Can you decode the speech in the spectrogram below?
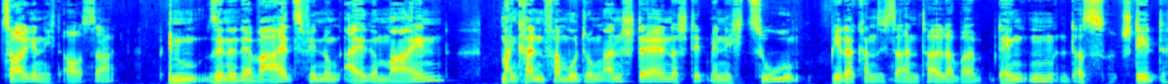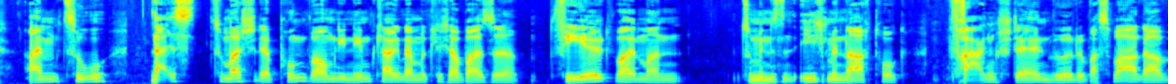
Zeuge nicht aussagt. Im Sinne der Wahrheitsfindung allgemein. Man kann Vermutungen anstellen, das steht mir nicht zu. Jeder kann sich seinen Teil dabei denken, das steht einem zu. Da ist zum Beispiel der Punkt, warum die Nebenklage da möglicherweise fehlt, weil man, zumindest ich mit Nachdruck, Fragen stellen würde, was war da,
